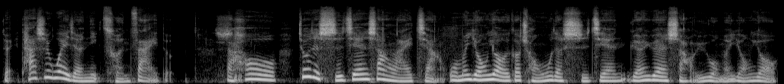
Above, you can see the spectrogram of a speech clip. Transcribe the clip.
对，他是为着你存在的。然后，就是时间上来讲，我们拥有一个宠物的时间，远远少于我们拥有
